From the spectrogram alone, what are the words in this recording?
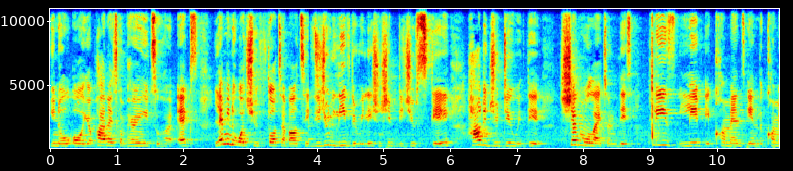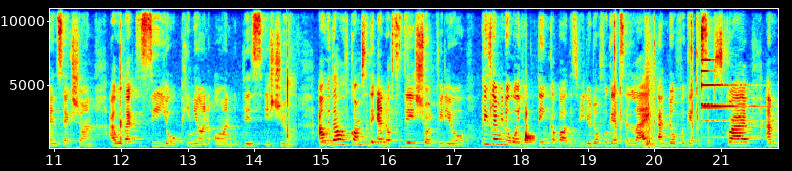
you know or your partner is comparing you to her ex? Let me know what you thought about it. Did you leave the relationship? Did you stay? How did you deal with it? Shed more light on this please leave a comment in the comment section. I would like to see your opinion on this issue. And with that we've come to the end of today's short video. Please let me know what you think about this video. Don't forget to like and don't forget to subscribe. And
